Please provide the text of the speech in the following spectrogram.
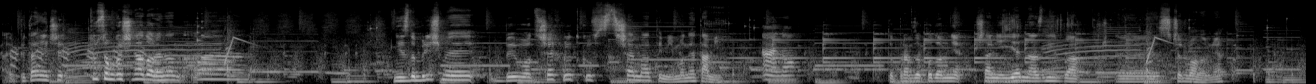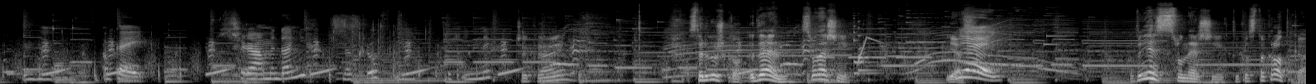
A Pytanie, czy... Tu są goście na dole, no... A... Nie zdobyliśmy... Było trzech ludków z trzema tymi monetami. A no. To prawdopodobnie przynajmniej jedna z nich była yy, z czerwoną, nie? Okej. Strzelamy do nich? Do krów i tych innych? Czekaj. Serduszko. Ten, słonecznik. Jest. Jej! No to nie jest słonecznik, tylko stokrotka.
